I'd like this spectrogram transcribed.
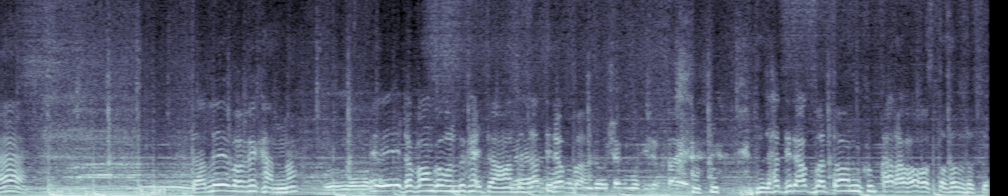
হ্যাঁ। তাহলে এভাবে খান না। এটা বঙ্গবন্ধু খাইতো আমাদের জাতির আব্বা। জাতির আব্বা তখন খুব খারাপ অবস্থা চলতেছে।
